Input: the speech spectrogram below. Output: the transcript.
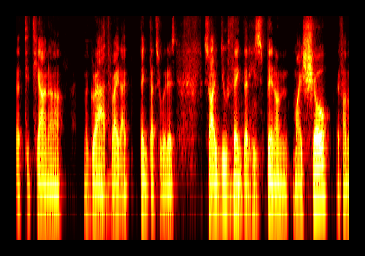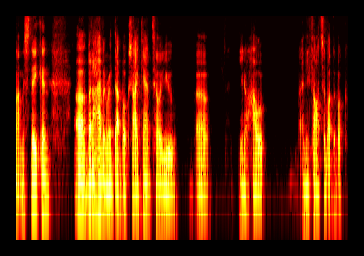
uh, Titania McGrath, right? I think that's who it is. So I do think that he's been on my show, if I'm not mistaken, uh, but I haven't read that book, so I can't tell you, uh, you know, how any thoughts about the book.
